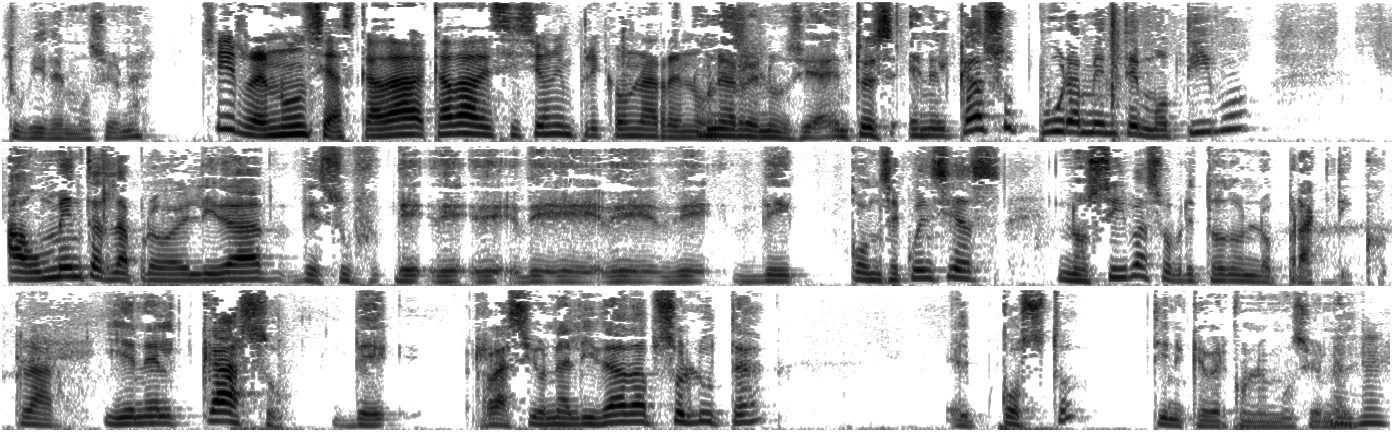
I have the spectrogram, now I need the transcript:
tu vida emocional. Sí, renuncias. Cada, cada decisión implica una renuncia. Una renuncia. Entonces, en el caso puramente emotivo, aumentas la probabilidad de- de consecuencias nocivas, sobre todo en lo práctico. Claro. Y en el caso de racionalidad absoluta, el costo tiene que ver con lo emocional.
